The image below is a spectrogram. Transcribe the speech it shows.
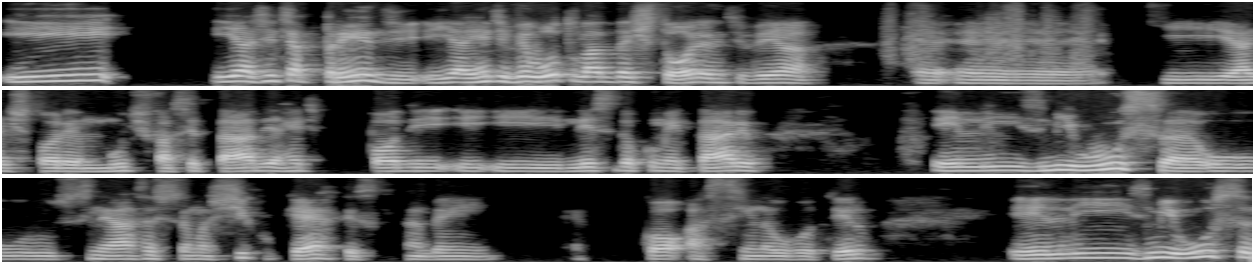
E, e a gente aprende, e a gente vê o outro lado da história, a gente vê a, é, é, que a história é multifacetada, e a gente pode, e, e nesse documentário, ele esmiuça, o, o cineasta se chama Chico Kertes, que também assina o roteiro, ele esmiuça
